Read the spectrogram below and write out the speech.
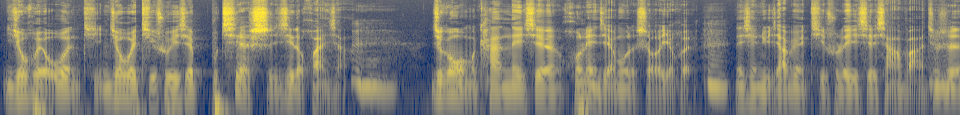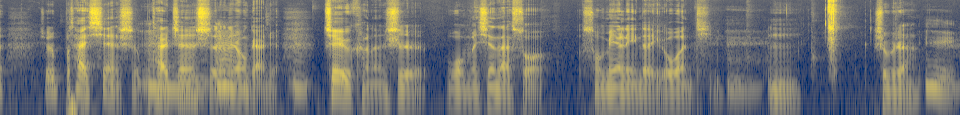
你就会有问题，你就会提出一些不切实际的幻想。嗯就跟我们看那些婚恋节目的时候也会，嗯那些女嘉宾提出了一些想法，就是就是不太现实、不太真实的那种感觉。嗯嗯这个可能是我们现在所所面临的一个问题。嗯是不是？嗯，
